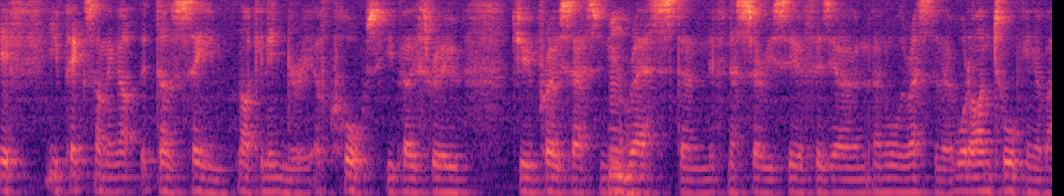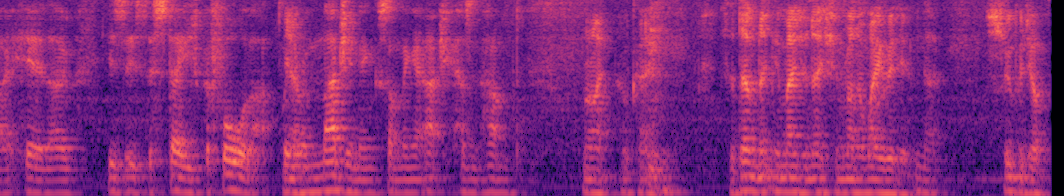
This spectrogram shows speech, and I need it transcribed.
if you pick something up that does seem like an injury, of course you go through due process and you Mm. rest, and if necessary, you see a physio and, and all the rest of it. What I'm talking about here, though, is is the stage before that, where Yeah. you're imagining something that actually hasn't happened. Right. Okay. so don't let your imagination run away with you. No. Super job.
